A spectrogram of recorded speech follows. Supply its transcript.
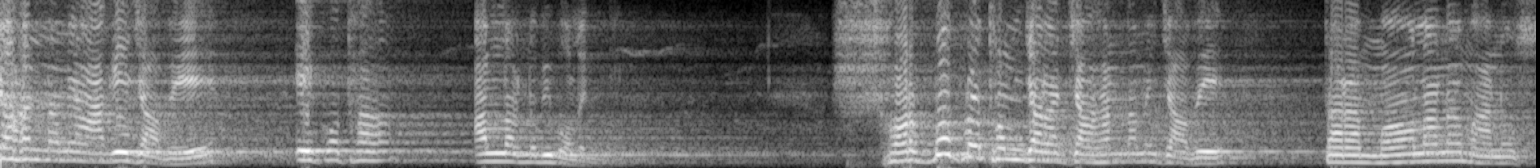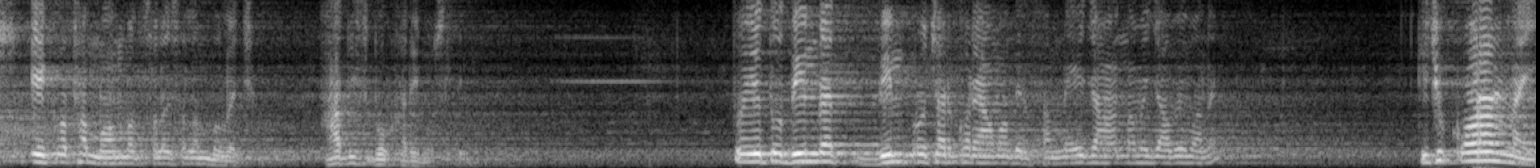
জাহান নামে আগে যাবে এই কথা আল্লাহর নবী বলেননি। সর্বপ্রথম যারা জাহান নামে যাবে, তারা মৌলানা মানুষ, এ কথা মোহাম্মদ সাল্লাহ সাল্লাম বলেছেন, হাদিস বোখারি, মুসলিম। তো এ তো দিন রাত দিন প্রচার করে আমাদের সামনে, এই জাহান নামে যাবে মানে? কিছু করার নাই,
